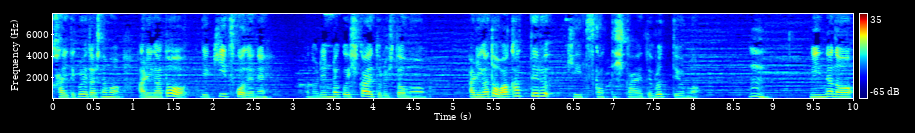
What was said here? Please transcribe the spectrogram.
書いてくれた人もありがとう。で、気ぃつこうでね。あの連絡控えとる人もありがとう。分かってる。気ぃ使って控えてるっていうのも。うん。みんなの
